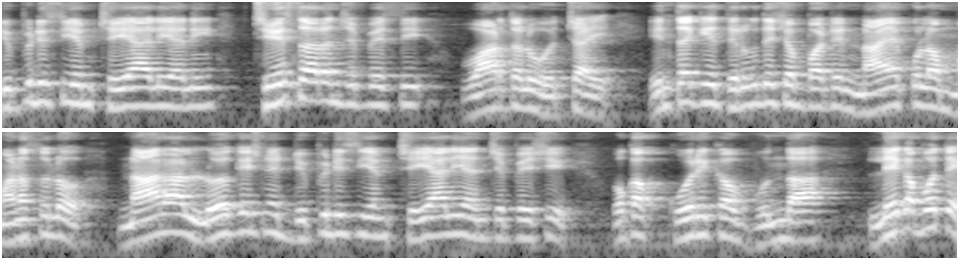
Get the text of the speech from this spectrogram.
డిప్యూటీ సీఎం చేయాలి అని చేస్తారని చెప్పేసి వార్తలు వచ్చాయి. ఇంతకీ తెలుగుదేశం పార్టీ నాయకుల మనసులో నారా లోకేష్ని డిప్యూటీ సీఎం చేయాలి అని చెప్పేసి ఒక కోరిక ఉందా? లేకపోతే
